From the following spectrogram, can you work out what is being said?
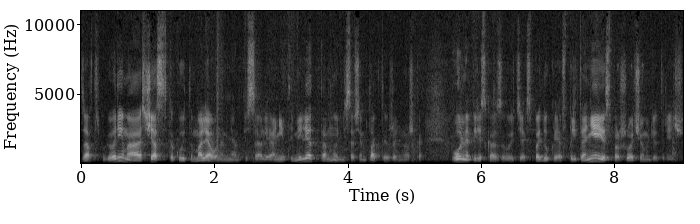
Завтра поговорим, а сейчас какую-то маляву на меня написали, Анит и Милет, там, ну, не совсем так, ты уже немножко вольно пересказываю текст. Пойду-ка я в Притонею, спрошу, о чем идет речь.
